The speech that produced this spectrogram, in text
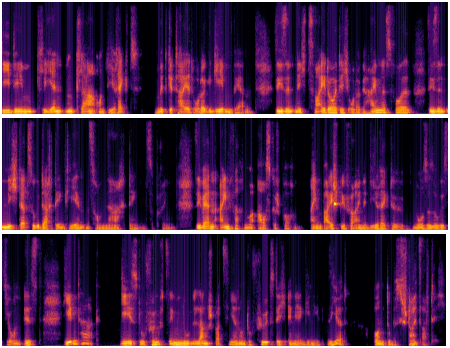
die dem Klienten klar und direkt mitgeteilt oder gegeben werden. Sie sind nicht zweideutig oder geheimnisvoll. Sie sind nicht dazu gedacht, den Klienten zum Nachdenken zu bringen. Sie werden einfach nur ausgesprochen. Ein Beispiel für eine direkte Hypnosesuggestion ist, jeden Tag gehst du 15 Minuten lang spazieren und du fühlst dich energisiert und du bist stolz auf dich.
